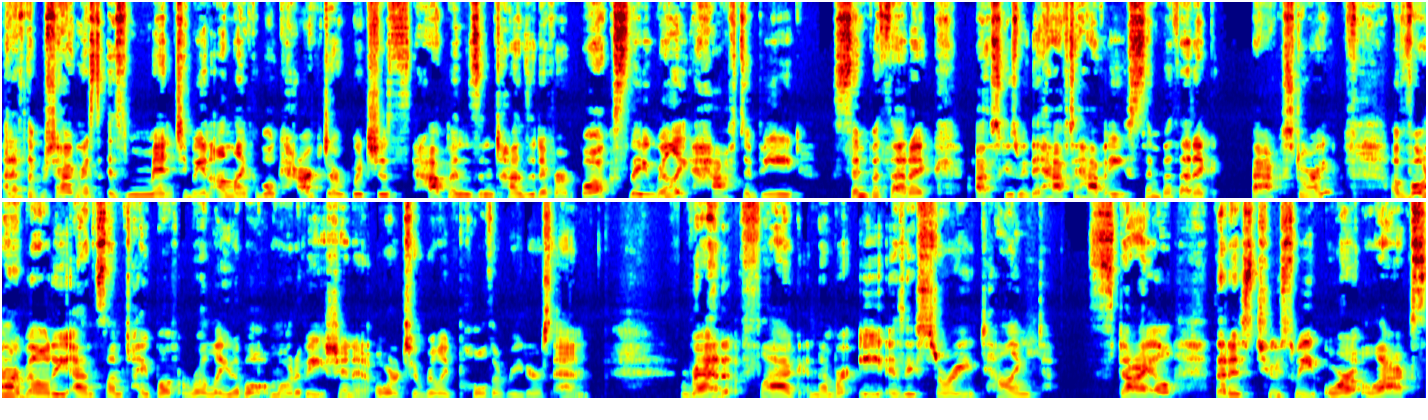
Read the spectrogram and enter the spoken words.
And if the protagonist is meant to be an unlikable character, which is happens in tons of different books, they really have to be sympathetic, uh, excuse me, they have to have a sympathetic backstory, a vulnerability, and some type of relatable motivation in order to really pull the readers in. Red flag number eight is a storytelling style that is too sweet or lacks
